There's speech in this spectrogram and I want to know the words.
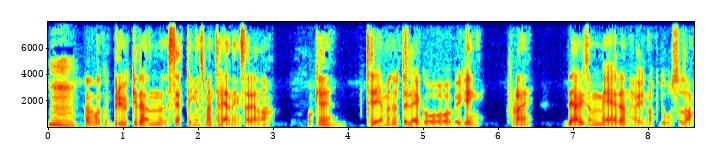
Mm. kan bruke den settingen som en treningsarena. Ok, Mm. tre minutter legobygging for deg, det er liksom mer enn høy nok dose, da.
